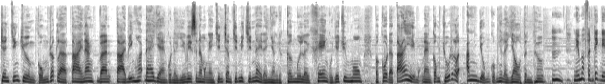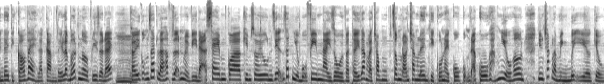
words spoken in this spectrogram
trên chiến trường cũng rất là tài năng và tài biến hóa đa dạng của nữ diễn viên sinh năm 1999 này đã nhận được cơn mưa lời khen của giới chuyên môn và cô đã tái hiện một nàng công chúa rất là anh dũng cũng như là giàu tình thương. Ừ, nếu mà phân tích đến đây thì có vẻ là cảm thấy là bớt ngợp đi rồi đấy. Ừ. Thấy cũng rất là hấp dẫn bởi vì đã xem qua Kim So Hyun diễn rất nhiều bộ phim này rồi và thấy rằng là trong sông đón trăng lên thì cô này cô cũng đã cố gắng nhiều hơn. Nhưng chắc là mình bị ờ, kiểu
